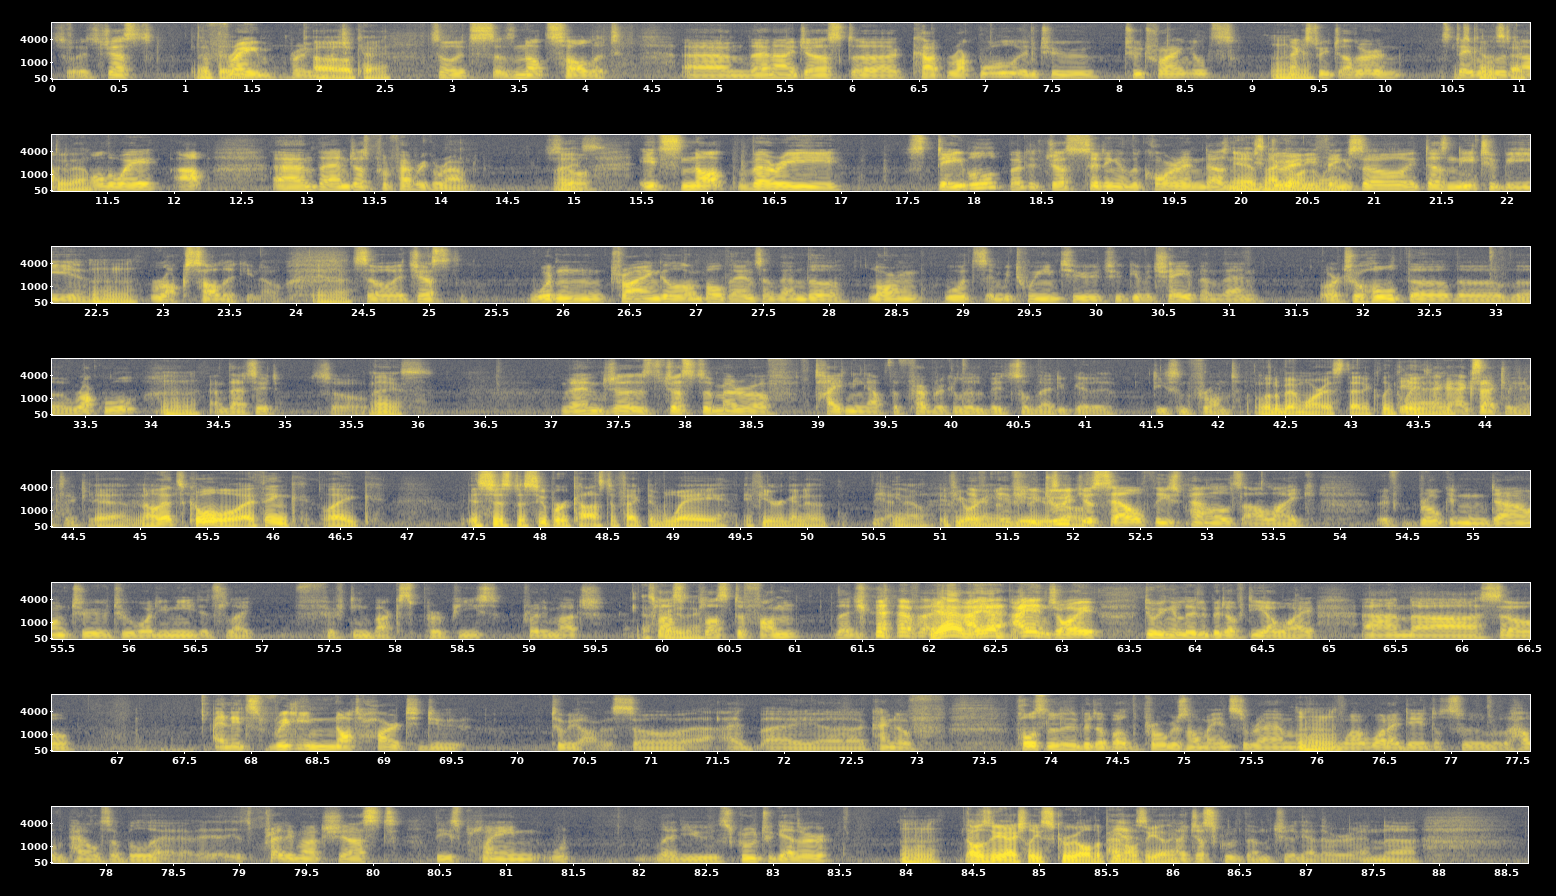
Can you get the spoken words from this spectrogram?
so it's just the the- frame, pretty much. Oh, okay. So it's, it's not solid. And then I just uh, cut rock wool into two triangles Mhm. next to each other and stapled kinda it up it all the way up, and then just put fabric around. So Nice. it's not very stable, but it's just sitting in the corner and doesn't Yeah, need to do anything. So it doesn't need to be Mhm. rock solid, you know. Yeah. So it just wooden triangle on both ends, and then the long woods in between to to give it shape, and then or to hold the the, the rock wool, Mhm. and that's it. So Nice. then just it's just a matter of tightening up the fabric a little bit so that you get a decent front. A little bit more aesthetically pleasing. Yeah, exactly, exactly. Yeah, no, that's cool. I think like it's just a super cost-effective way if you're gonna, Yeah. you know, if you are if, gonna if do you it do it yourself, these panels are like, if broken down to to what you need, it's like fifteen bucks per piece, pretty much. That's plus crazy. plus the fun that you have. Yeah, I, yeah. I, I enjoy doing a little bit of DIY, and uh, so, and it's really not hard to do, to be honest. So I I uh, kind of post a little bit about the progress on my Instagram, Mm-hmm. what, what I did, also how the panels are built. Uh, It's pretty much just these plain wood that you screw together. hmm Oh, so you actually screw all the panels Yeah, together. I just screwed them together, and uh,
